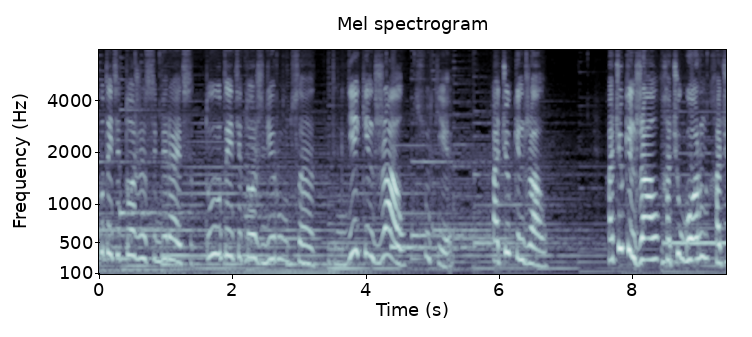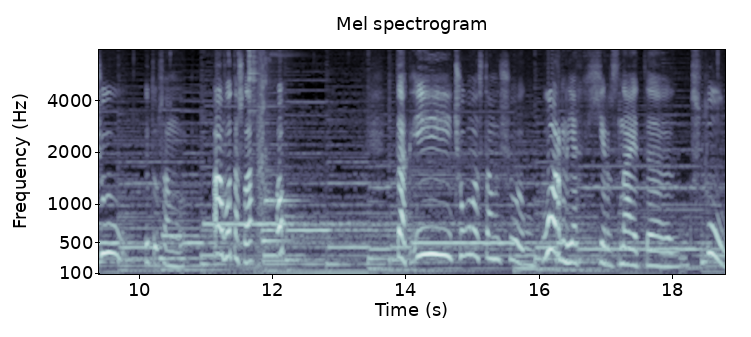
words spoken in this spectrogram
Тут эти тоже собираются, тут эти тоже дерутся. Где кинжал, суки? Хочу кинжал. Хочу кинжал, хочу горн, хочу эту самую. А, вот нашла. Оп. Так, и что у нас там еще? Горн, я хер знает. Э, стул.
